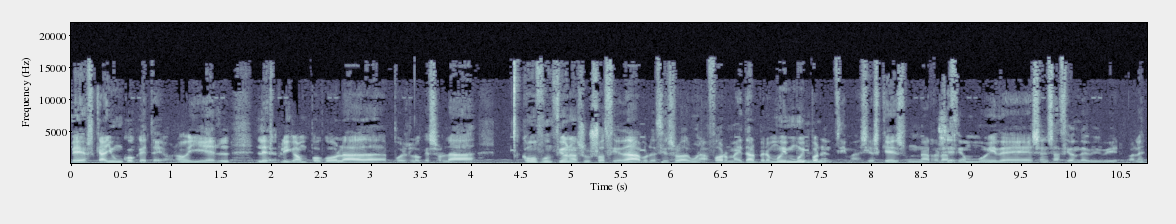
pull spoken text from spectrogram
ves que hay un coqueteo, ¿no? Y él le explica un poco la, pues lo que son la, cómo funciona su sociedad, por decirlo de alguna forma y tal, pero muy, muy por encima, si es que es una relación muy de sensación de vivir, ¿vale?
